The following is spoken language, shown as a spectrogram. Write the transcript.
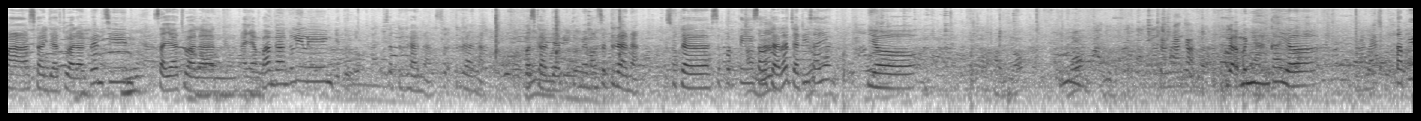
Mas Ganjar jualan bensin saya jualan ayam panggang keliling gitu loh. Sederhana sederhana. Mas Ganjar itu memang sederhana. Sudah seperti saudara jadi saya ya nggak menyangka ya. Tapi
